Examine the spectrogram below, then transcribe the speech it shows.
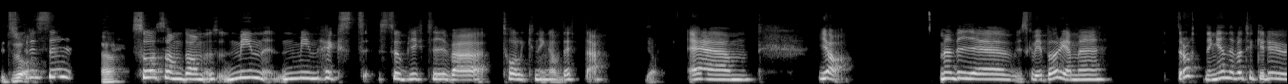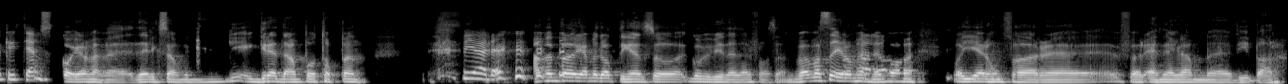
Lite så. Precis. Ja. Så som de, min, min högst subjektiva tolkning av detta. Ja. Um, ja. Men vi, eh, ska vi börja med drottningen? Eller vad tycker du Christian? Skojar med mig. Det är liksom gräddan på toppen. Vi gör det. ja, men börja med drottningen så går vi vidare därifrån sen. Vad, vad säger du om henne? Vad, vad ger hon för, eh, för enneagram-vibbar?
